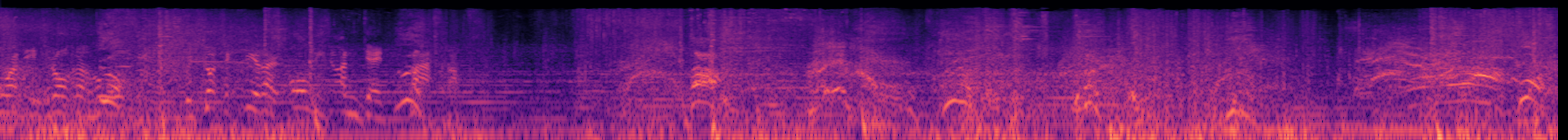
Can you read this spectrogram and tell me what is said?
Bloody hole! We've got to clear out all these undead bastards! Ah!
